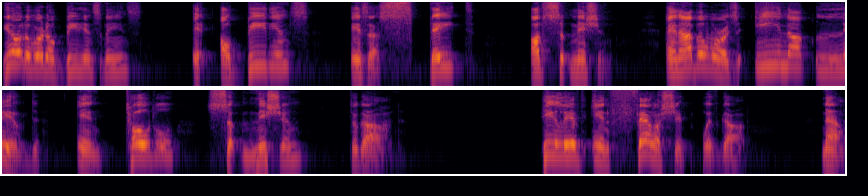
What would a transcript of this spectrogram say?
You know what the word obedience means? It obedience is a state of submission. In other words, Enoch lived in total submission to God. He lived in fellowship with God. Now,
